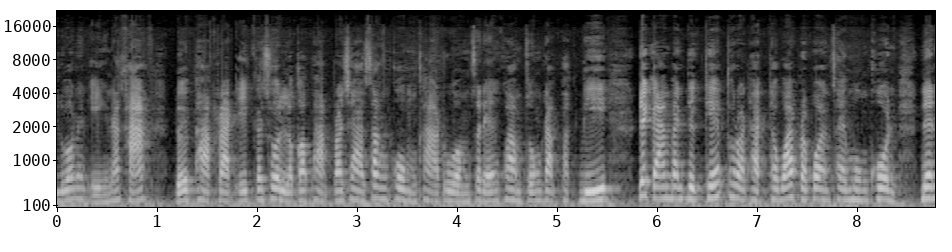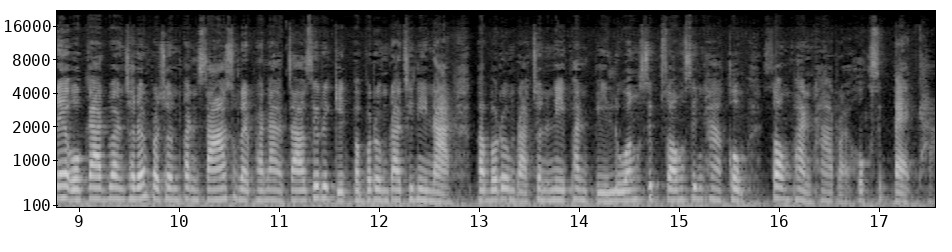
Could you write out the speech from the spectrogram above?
หล่วงนั่นเองนะคะ โดยภาครัฐเอกชน แล้วก็ภาคประชาสังคมค่ะรวมแสดงความจงรักภักดี ด้วยการบันทึกเทปโทรทัศน์ถวายพระพรชัยมงคลเนื่องในโอกาสวันเฉลิมพระชนมพรรษาสมเด็จพระนางเจ้าสิริกิติ์พระบรมราชินีนาถพระบรมราชชนนีพันปีหลวง 12 สิงหาคม 2568 ค่ะ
